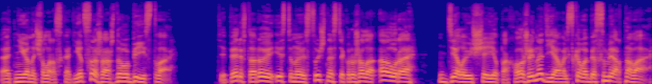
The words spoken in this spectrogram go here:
От неё начала расходиться жажда убийства. Теперь вторую истинную сущность окружала аура, делающая её похожей на дьявольского бессмертного.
